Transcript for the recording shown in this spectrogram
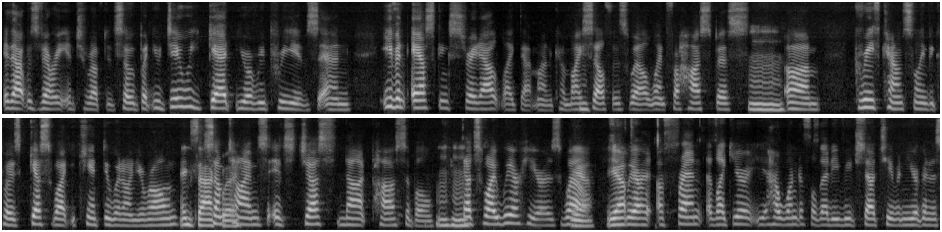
that was very interrupted so but you do get your reprieves and even asking straight out like that monica myself as well went for hospice Mm. um, grief counseling because guess what you can't do it on your own Exactly. sometimes it's just not possible Mhm. that's why we're here as well yeah. Yeah. are a friend like you're how wonderful that he reached out to you and you're going to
